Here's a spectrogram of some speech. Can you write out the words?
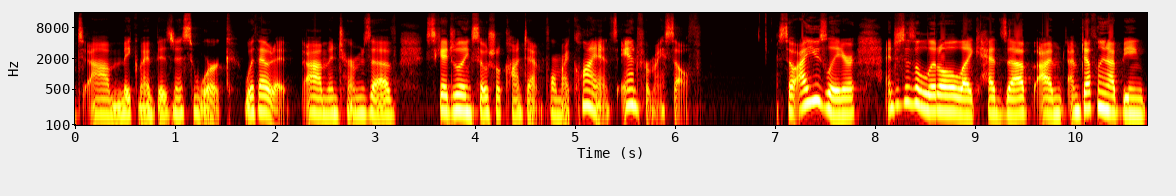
couldn't um, make my business work without it um, in terms of scheduling social content for my clients and for myself. So I use later, and just as a little like heads up, I'm I'm definitely not being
